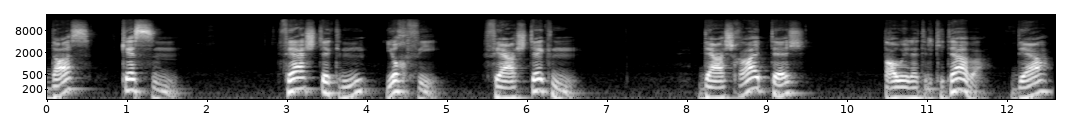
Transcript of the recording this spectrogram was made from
das Kissen Verstecken يخفي Verstecken Der Schreibtisch طاولة الكتابة Der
